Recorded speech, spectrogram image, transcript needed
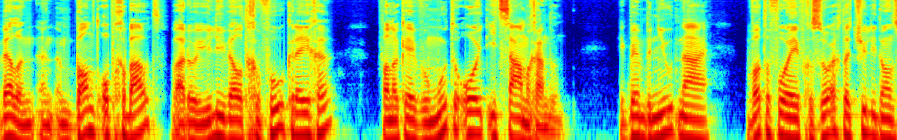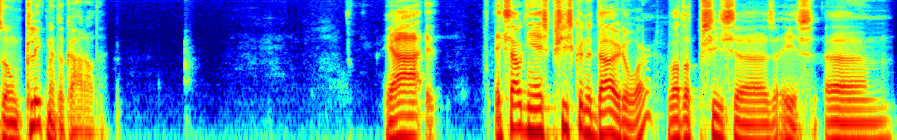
wel een, een, een band opgebouwd, waardoor jullie wel het gevoel kregen van oké, we moeten ooit iets samen gaan doen. Ik ben benieuwd naar wat ervoor heeft gezorgd dat jullie dan zo'n klik met elkaar hadden. Ja, ik zou het niet eens precies kunnen duiden hoor, wat dat precies uh, is. Um,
